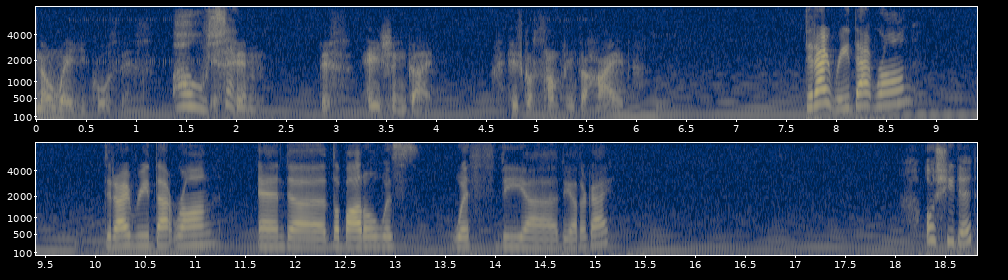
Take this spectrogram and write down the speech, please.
No way he caused this. Oh It's shit! him, this Aitken guy. He's got something to hide. Did I read that wrong? Did I read that wrong? And uh, the bottle was with the uh, the other guy. Oh, she did.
